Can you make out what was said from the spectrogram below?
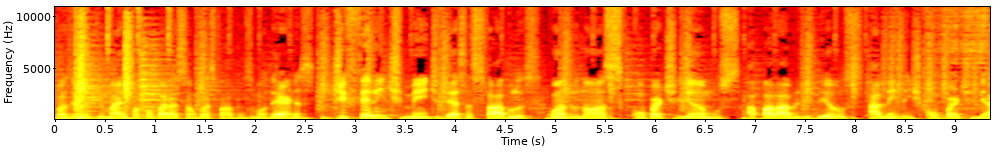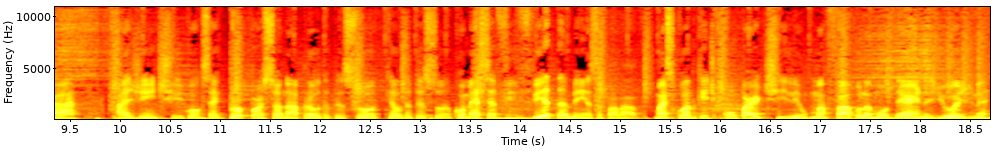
Fazendo aqui mais uma comparação com as fábulas modernas, diferentemente dessas fábulas, quando nós compartilhamos a palavra de Deus, além da gente compartilhar, a gente consegue proporcionar para outra pessoa que a outra pessoa comece a viver também essa palavra. Mas quando que a gente compartilha uma fábula moderna de hoje, né?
